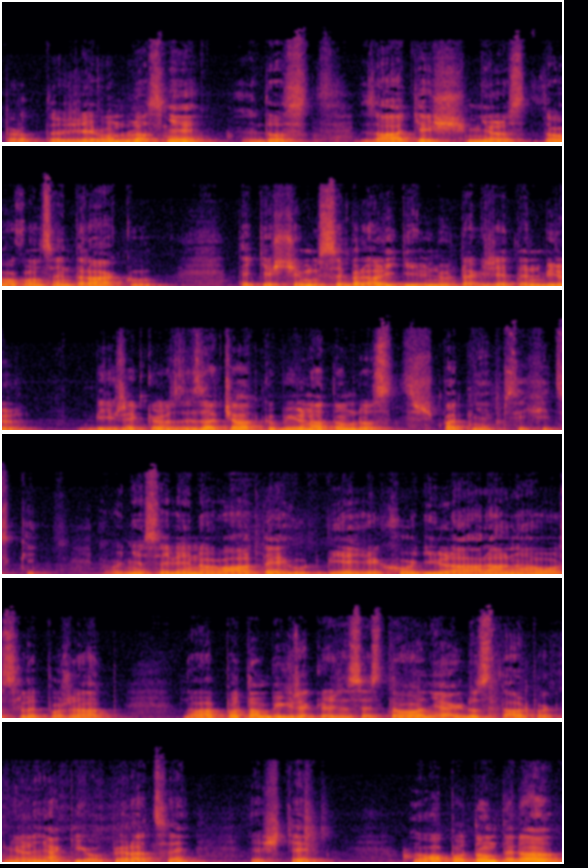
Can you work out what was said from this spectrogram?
protože on vlastně dost zátěž měl z toho koncentráku. Teď ještě mu sebrali dílnu, takže ten byl, bych řekl, ze začátku byl na tom dost špatně psychicky. Hodně se věnoval té hudbě, že chodil a hrál na housle pořád No a potom bych řekl, že se z toho nějak dostal, pak měl nějaký operace ještě. No a potom teda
